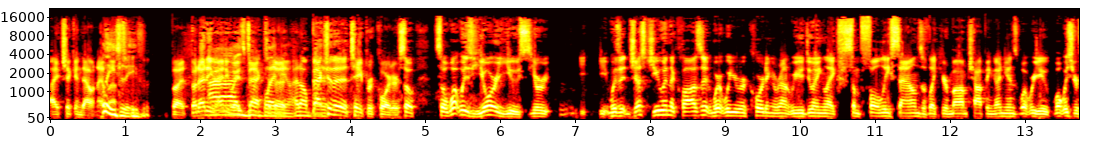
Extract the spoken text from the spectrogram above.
I chickened out and I please left. leave. But but anyway, anyways, back to the you. I don't back to blame the tape recorder. So so what was your use? Your was it just you in the closet? Where were you recording around? Were you doing like some foley sounds of like your mom chopping onions? What were you? What was your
